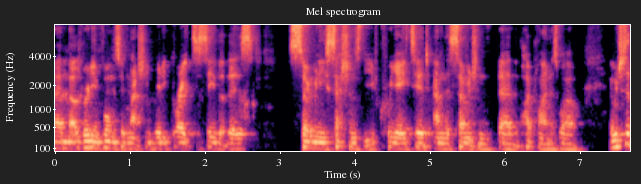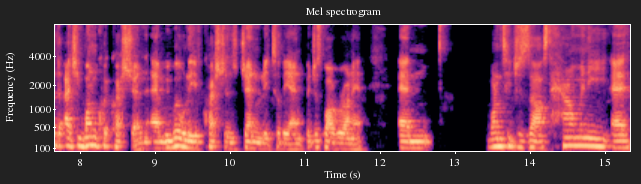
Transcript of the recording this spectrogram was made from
Um, that was really informative and actually really great to see that there's so many sessions that you've created and there's so much in uh, the pipeline as well. We just had actually one quick question, and we will leave questions generally till the end, but just while we're on it, um, one of the teachers asked how many uh,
